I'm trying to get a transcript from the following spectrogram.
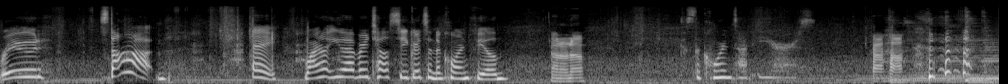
Rude. Stop! Hey, why don't you ever tell secrets in a cornfield? I don't know. Because the corns have ears. Haha.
